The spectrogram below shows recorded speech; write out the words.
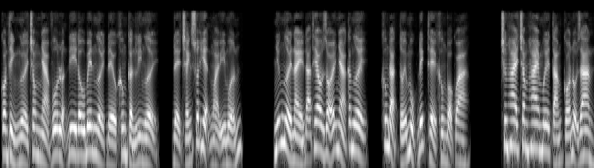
Còn thỉnh người trong nhà vô luận đi đâu bên người đều không cần ly người, để tránh xuất hiện ngoài ý muốn. Những người này đã theo dõi nhà các ngươi, không đạt tới mục đích thể không bỏ qua. chương 228 có nội gian.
